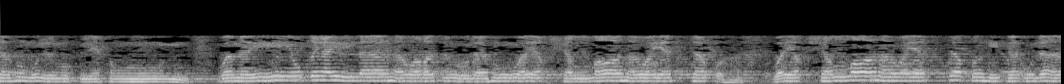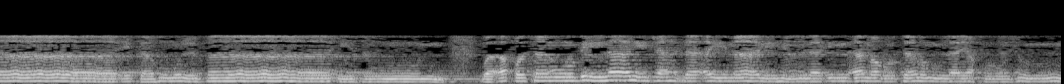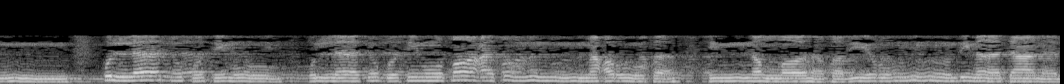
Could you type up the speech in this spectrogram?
هم المفلحون. ومن يطع الله ورسوله ويخشى الله ويتقه ويخشى الله ويتقه فأولئك هم الفائزون. وأقسموا بالله جهد أيمانهم لئن أمرتهم ليخرجن. قل لا تقسموا. قل لا تقسموا طاعة معروفة إن الله خبير بما تعملون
